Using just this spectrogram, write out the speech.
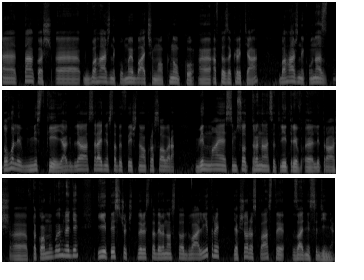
Е, також е, в багажнику ми бачимо кнопку е, автозакриття. Багажник у нас доволі вмісткий, як для середньостатистичного кросовера. Він має 713 літрів літраж в такому вигляді, і 1492 літри, якщо розкласти заднє сидіння.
